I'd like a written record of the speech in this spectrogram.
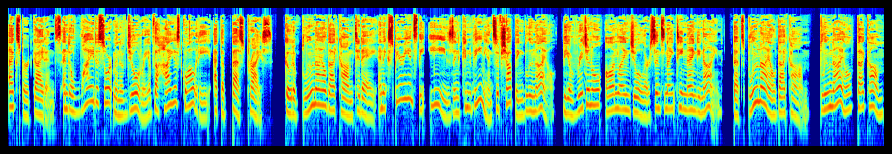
expert guidance and a wide assortment of jewelry of the highest quality at the best price. Go to BlueNile.com today and experience the ease and convenience of shopping Blue Nile, the original online jeweler since 1999. That's BlueNile.com. BlueNile.com.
